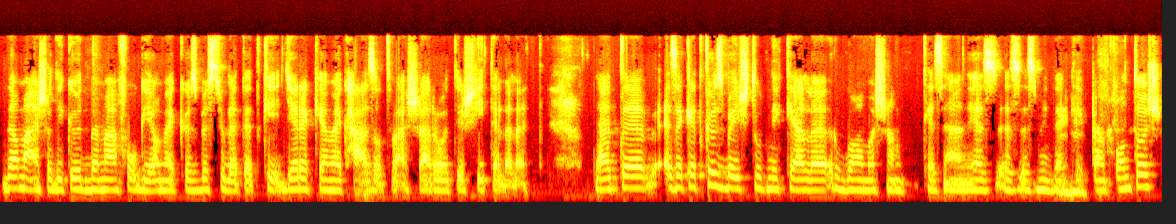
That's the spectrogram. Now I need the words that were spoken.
de a második ötben már fogja, meg közben született két gyereke, meg házat vásárolt, és hitele lett. Tehát ezeket közben is tudni kell rugalmasan kezelni, ez, ez, ez mindenképpen uh-huh. fontos.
